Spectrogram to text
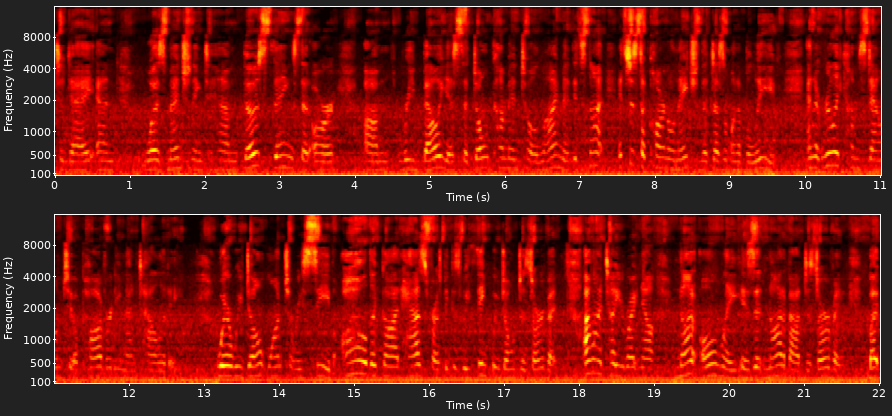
today and was mentioning to him those things that are um, rebellious that don't come into alignment it's not it's just a carnal nature that doesn't want to believe and it really comes down to a poverty mentality where we don't want to receive all that god has for us because we think we don't deserve it i want to tell you right now not only is it not about deserving but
